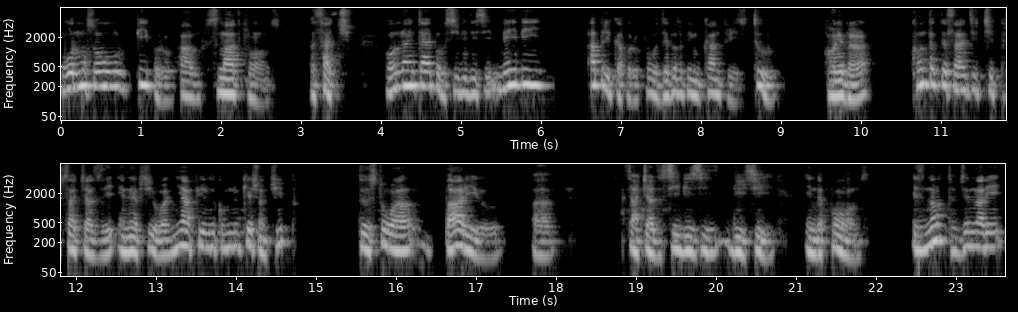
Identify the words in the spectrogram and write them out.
Almost all people have smartphones. As such, online type of CBDC may be applicable for developing countries too. However, contactless chip such as the NFC or near-field communication chip to store value uh, such as CBDC in the phones is not generally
